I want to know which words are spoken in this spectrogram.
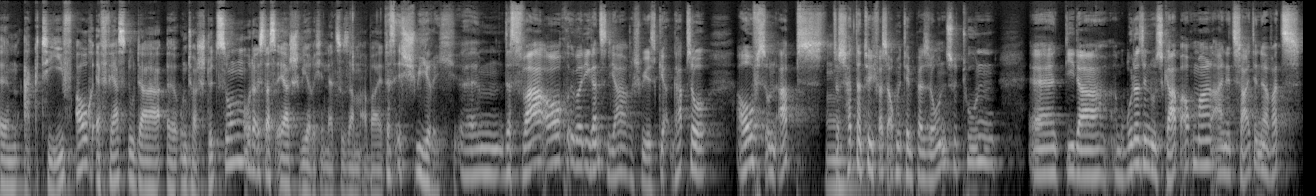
ähm, aktiv auch? Erfährst du da äh, Unterstützung oder ist das eher schwierig in der Zusammenarbeit? Das ist schwierig. Ähm, das war auch über die ganzen Jahre schwierig. Es gab so Aufs und Abs. Mhm. Das hat natürlich was auch mit den Personen zu tun, äh, die da am Ruder sind. Und es gab auch mal eine Zeit in der Watz,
